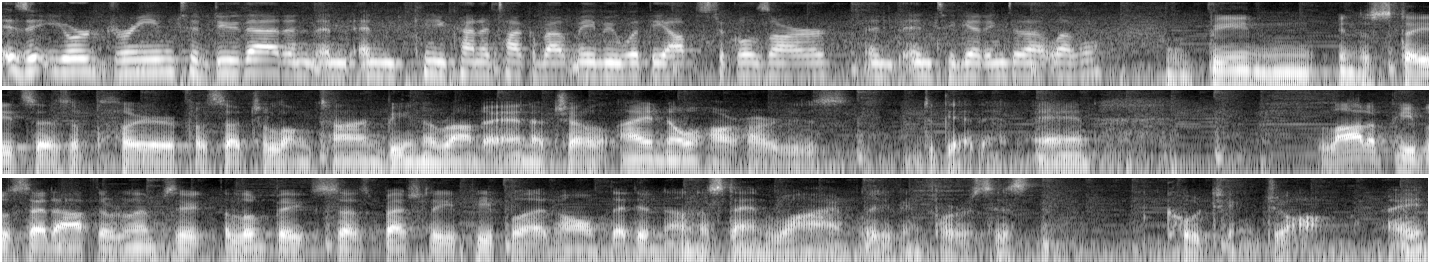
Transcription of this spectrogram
Is it your dream to do that, and, and, and can you kind of talk about maybe what the obstacles are into getting to that level? Being in the States as a player for such a long time, being around the NHL, I know how hard it is to get in, and a lot of people said after the Olympics, especially people at home, they didn't understand why I'm leaving for assistant coaching job, right?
